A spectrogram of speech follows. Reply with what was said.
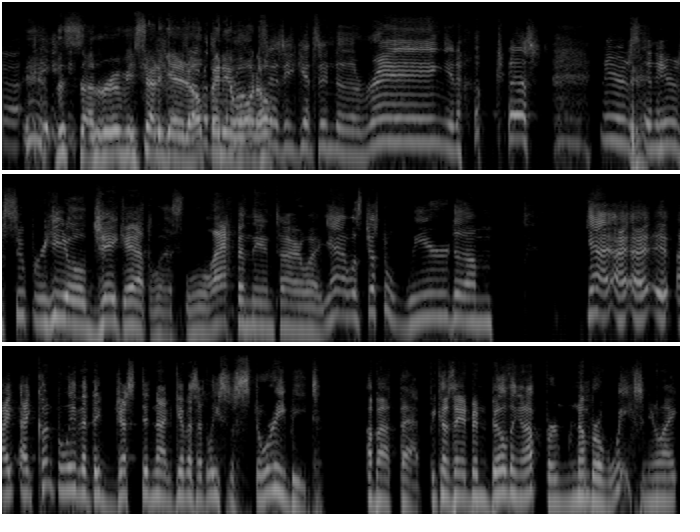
the sunroof. He's trying to get it open. It won't open. as he gets into the ring. You know, just and here's and here's super heel Jake Atlas laughing the entire way. Yeah, it was just a weird. um Yeah, I I I, I couldn't believe that they just did not give us at least a story beat about that because they had been building it up for a number of weeks, and you're like.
